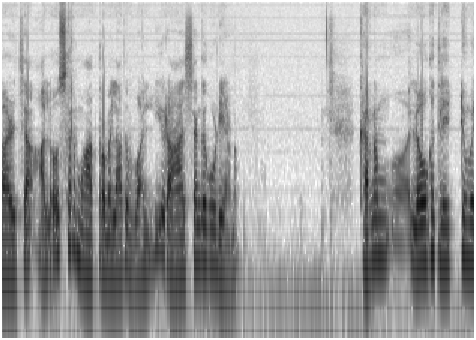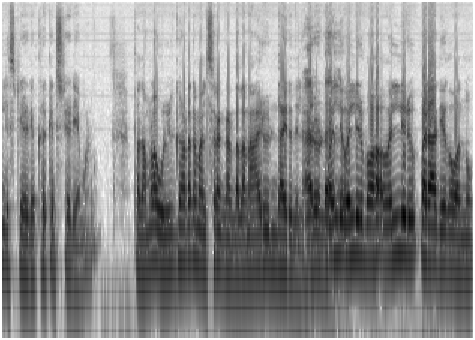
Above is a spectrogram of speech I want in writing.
കാഴ്ച അലോസരം മാത്രമല്ല അത് വലിയൊരു ആശങ്ക കൂടിയാണ്. കാരണം ലോകത്തിലെ ഏറ്റവും വലിയ സ്റ്റേഡിയം ക്രിക്കറ്റ് സ്റ്റേഡിയമാണ്. അപ്പോൾ നമ്മളെ ഉദ്ഘാടന മത്സരം കണ്ടതാണ് ആരും ഉണ്ടായിരുന്നില്ല. വലിയ വലിയൊരു വലിയൊരു പരാതിയൊക്കെ വന്നു.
